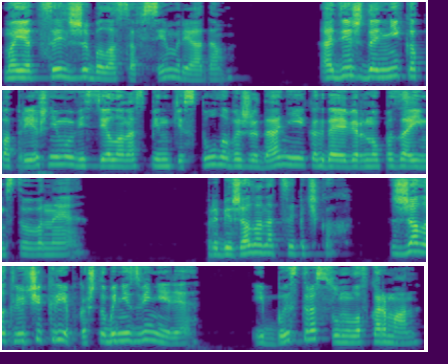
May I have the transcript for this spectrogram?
Моя цель же была совсем рядом. Одежда Ника по-прежнему висела на спинке стула в ожидании, когда я верну позаимствованное. Пробежала на цыпочках, сжала ключи крепко, чтобы не звенели, и быстро сунула в карман,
